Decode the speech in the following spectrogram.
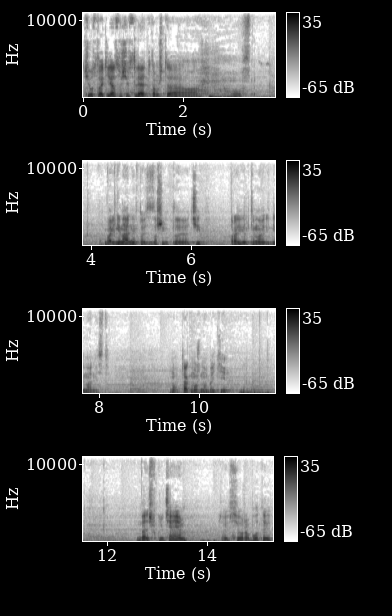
чувствовать и осуществлять, потому что э, в оригинальных, то есть зашит э, чип проверки на оригинальность. Вот так можно обойти. Дальше включаем, то есть все работает.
